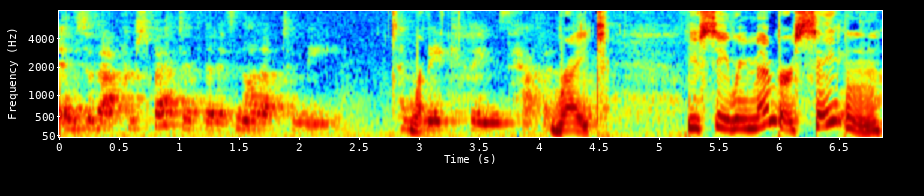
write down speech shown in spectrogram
and so that perspective that it's not up to me to Right. make things happen. right. You see, remember, Satan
